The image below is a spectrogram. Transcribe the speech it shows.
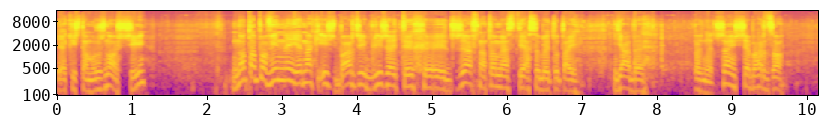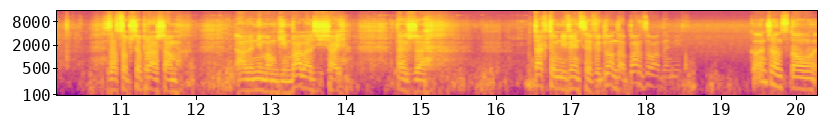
jakichś tam różności, no to powinny jednak iść bardziej bliżej tych y, drzew, natomiast ja sobie tutaj jadę pewnie trzęsie bardzo, za co przepraszam, ale nie mam gimbala dzisiaj, także tak to mniej więcej wygląda, bardzo ładne miejsce. Kończąc tą y,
